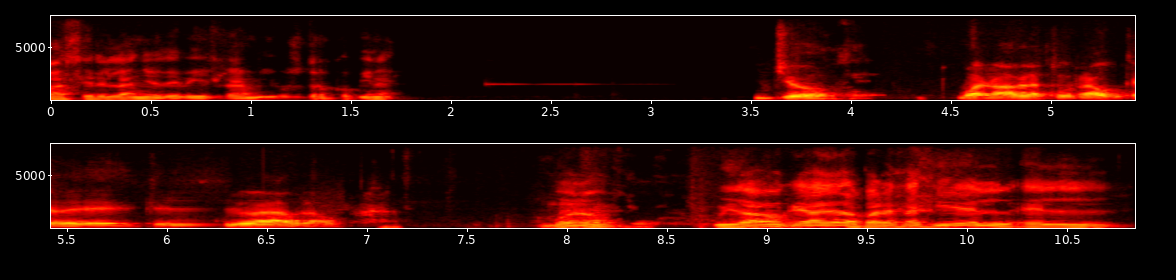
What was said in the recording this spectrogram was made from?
va a ser el año de Bill Ramy. ¿Vosotros qué opináis? Yo, bueno, habla tú, Raúl, que, yo he hablado. Bueno, cuidado que aparece aquí el, el,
